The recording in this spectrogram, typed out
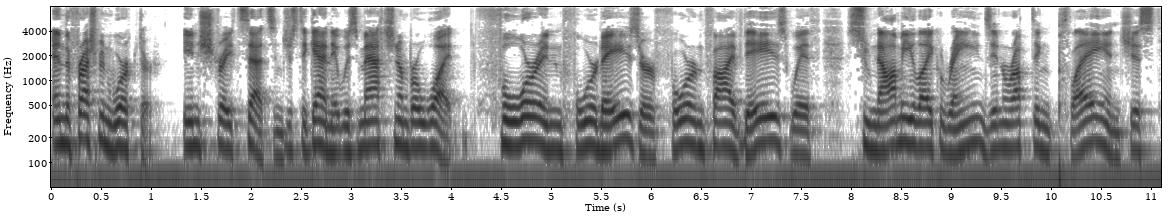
and the freshman worked her in straight sets. And just again, it was match number what? Four in four days or four in five days with tsunami like rains interrupting play and just,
